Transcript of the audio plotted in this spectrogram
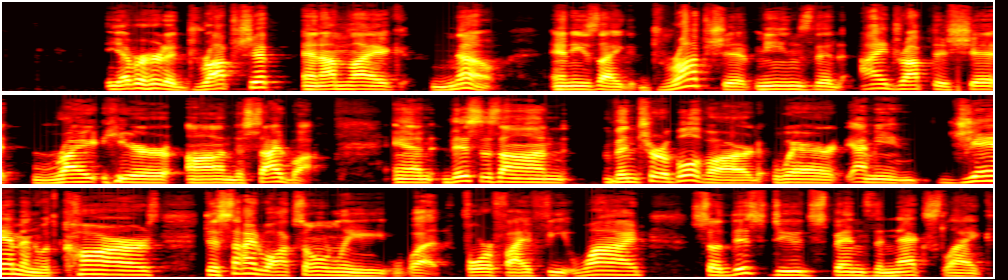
you ever heard of drop ship? And I'm like, no. And he's like, drop ship means that I drop this shit right here on the sidewalk. And this is on Ventura Boulevard, where I mean, jamming with cars. The sidewalk's only what four or five feet wide. So this dude spends the next like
